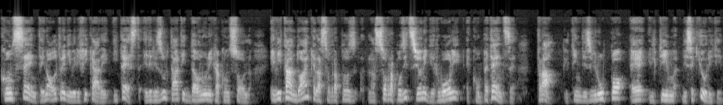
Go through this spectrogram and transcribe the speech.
Consente inoltre di verificare i test ed i risultati da un'unica console, evitando anche la, sovrappos- la sovrapposizione di ruoli e competenze tra il team di sviluppo e il team di security.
